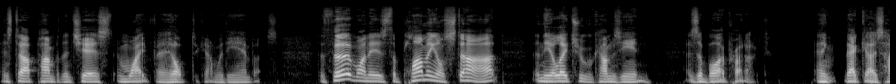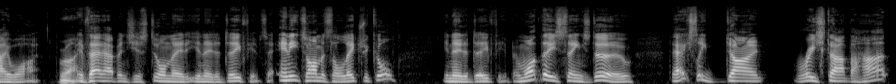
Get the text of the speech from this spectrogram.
and start pumping the chest and wait for help to come with the ambos. The third one is the plumbing will start and the electrical comes in as a byproduct, and that goes haywire. Right. If that happens, you still need you need a defib. So anytime it's electrical, you need a defib. And what these things do, they actually don't restart the heart.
